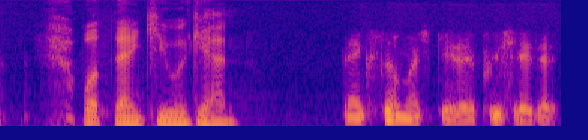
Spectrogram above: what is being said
well, thank you again. Thanks so much, Kate. I appreciate it.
